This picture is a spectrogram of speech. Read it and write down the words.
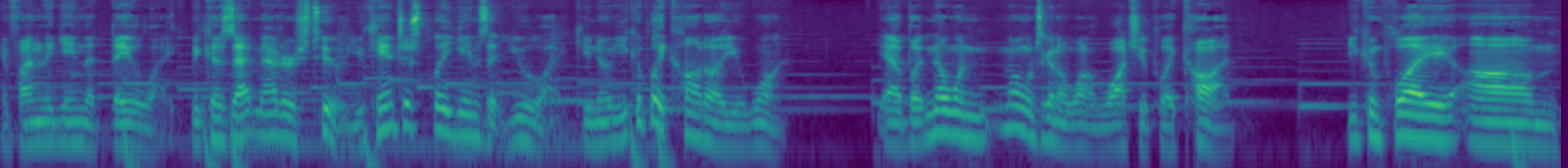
and finding the game that they like because that matters too. You can't just play games that you like. You know, you can play COD all you want. Yeah, but no one no one's going to want to watch you play COD. You can play, um,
